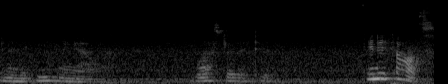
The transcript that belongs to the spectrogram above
and in the evening hour. Blessed are they too. Any thoughts?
